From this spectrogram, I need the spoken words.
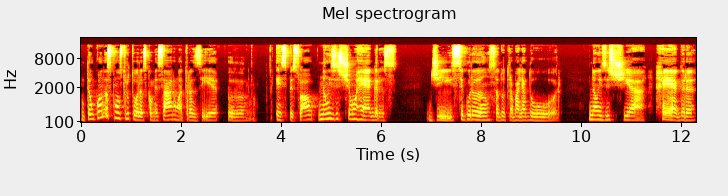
Então, quando as construtoras começaram a trazer uh, esse pessoal, não existiam regras de segurança do trabalhador, não existia regra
